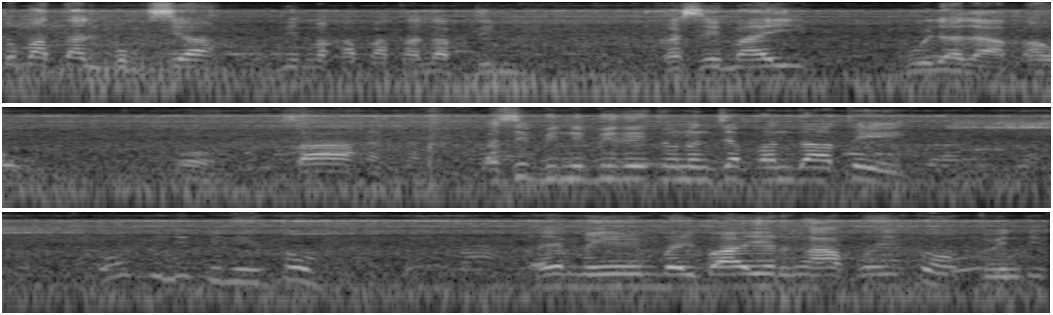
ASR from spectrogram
tumatalbog siya, hindi makapatalab din. Kasi may bulalakaw. O, sa, kasi binibili ito ng Japan dati. Oo, binibili ito. Kaya may, may buyer nga ako ito, 25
